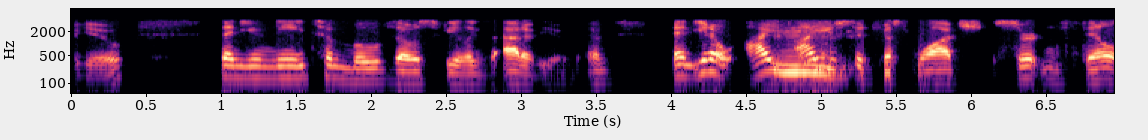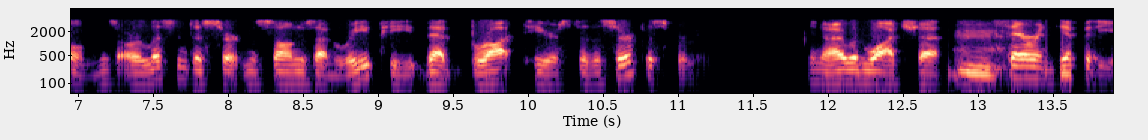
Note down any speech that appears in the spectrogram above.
for you, then you need to move those feelings out of you. And and you know, I I Mm. used to just watch certain films or listen to certain songs on repeat that brought tears to the surface for me. You know, I would watch uh, Mm. Serendipity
